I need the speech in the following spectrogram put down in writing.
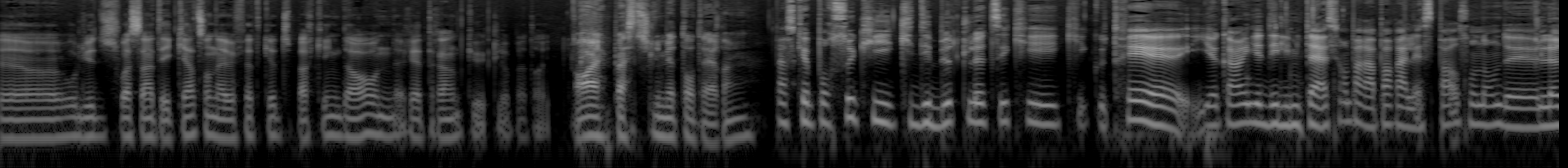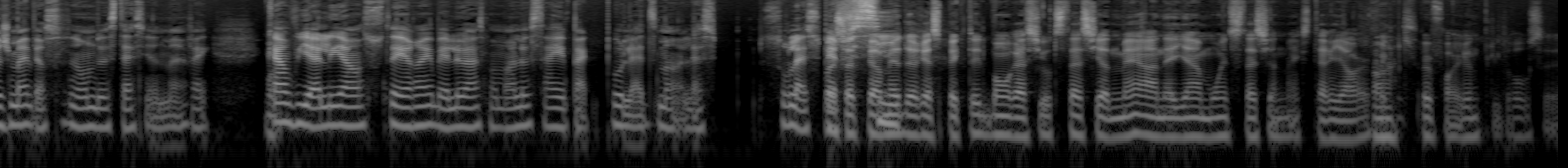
Euh, au lieu du 64, si on avait fait que du parking dehors, on aurait 30 cucs, là, peut-être. Ouais, parce que tu limites ton terrain. Parce que pour ceux qui, qui débutent, là, tu sais, qui, qui écouteraient, euh, il y a quand même il y a des limitations par rapport à l'espace, au nombre de logements versus le nombre de stationnements. Fait Quand vous y allez en souterrain, ben là, à ce moment-là, ça n'impacte pas la, sur la Ouais, superficie. ça te permet de respecter le bon ratio de stationnement en ayant moins de stationnement extérieur. Fait Ouais. que tu peux faire une plus grosse, euh,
